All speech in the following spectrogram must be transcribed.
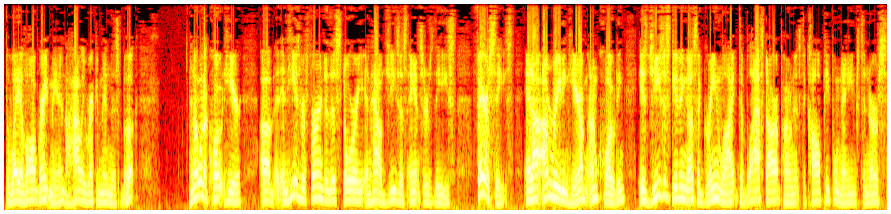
The Way of All Great Men. I highly recommend this book. And I want to quote here, um, and he is referring to this story and how Jesus answers these Pharisees. And I, am reading here, I'm, I'm, quoting, is Jesus giving us a green light to blast our opponents, to call people names, to nurse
